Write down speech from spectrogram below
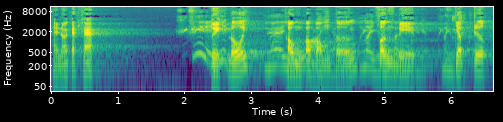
Hay nói cách khác, tuyệt đối không có vọng tưởng phân biệt chấp trước.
